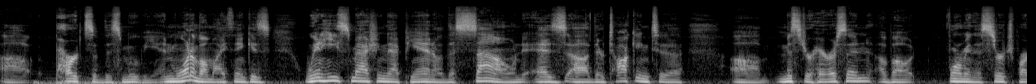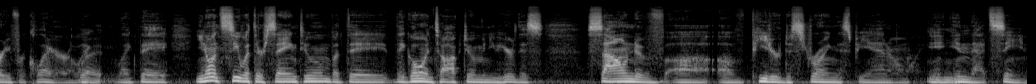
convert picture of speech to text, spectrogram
uh, parts of this movie. And one of them, I think, is when he's smashing that piano, the sound as uh, they're talking to uh, Mr. Harrison about forming the search party for Claire. Like, Right. like they, you don't see what they're saying to him, but they they go and talk to him, and you hear this sound of uh, of Peter destroying this piano in, in that scene.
